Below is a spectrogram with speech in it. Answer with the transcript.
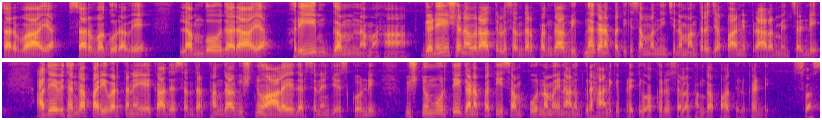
సర్వాయ సర్వగురవే లంబోదరాయ హ్రీం గం నమ. గణేష నవరాత్రుల సందర్భంగా విఘ్న గణపతికి సంబంధించిన మంత్రజపాన్ని ప్రారంభించండి. అదేవిధంగా పరివర్తన ఏకాదశి సందర్భంగా విష్ణు ఆలయ దర్శనం చేసుకోండి. విష్ణుమూర్తి గణపతి సంపూర్ణమైన అనుగ్రహానికి ప్రతి ఒక్కరూ సులభంగా పాతులుకండి. స్వస్తి.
